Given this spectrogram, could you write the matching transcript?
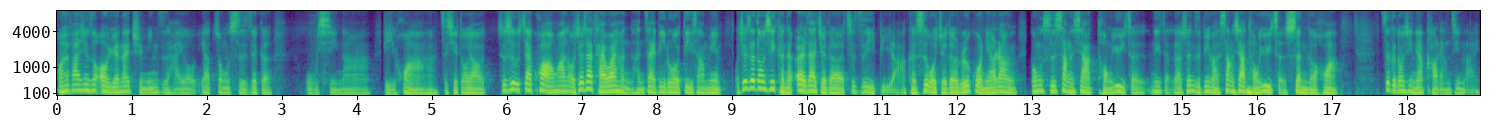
我还发现说：“哦，原来取名字还有要重视这个。”五行啊、笔画啊这些都要，就是在跨文化。我觉得在台湾很很在地落地上面，我觉得这东西可能二代觉得嗤之以鼻啦。可是我觉得，如果你要让公司上下同欲者，那个呃《孙子兵法》上下同欲者胜的话。嗯这个东西你要考量进来，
